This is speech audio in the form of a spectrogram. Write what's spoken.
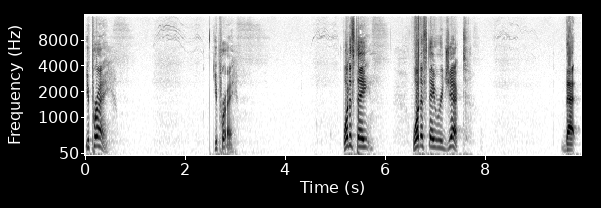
You pray. You pray. What if they what if they reject that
